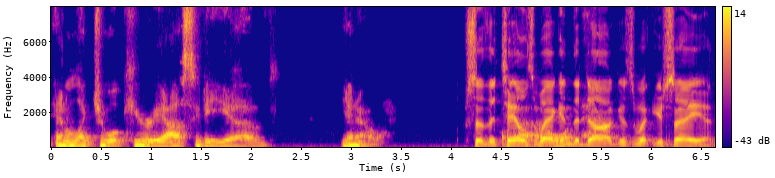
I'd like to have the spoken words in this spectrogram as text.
intellectual curiosity of, you know. So the tail's uh, wagging the dog is what you're saying.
